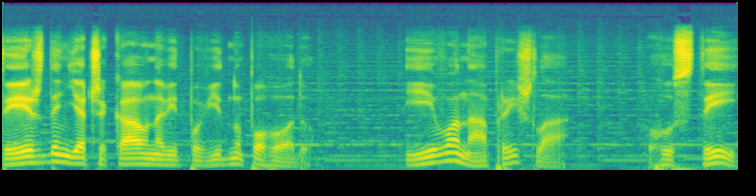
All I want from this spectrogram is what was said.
Тиждень я чекав на відповідну погоду. І вона прийшла. Густий,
